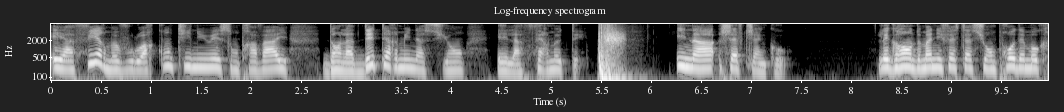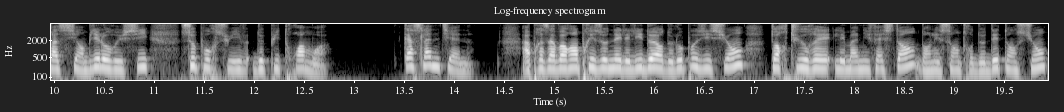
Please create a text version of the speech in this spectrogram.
et affirme vouloir continuer son travail dans la détermination et la fermeté. Ina Shevchenko. Les grandes manifestations pro-démocratie en Biélorussie se poursuivent depuis trois mois. Qu'à cela ne tienne, après avoir emprisonné les leaders de l'opposition, torturé les manifestants dans les centres de détention,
